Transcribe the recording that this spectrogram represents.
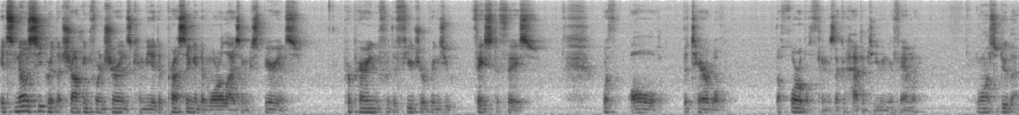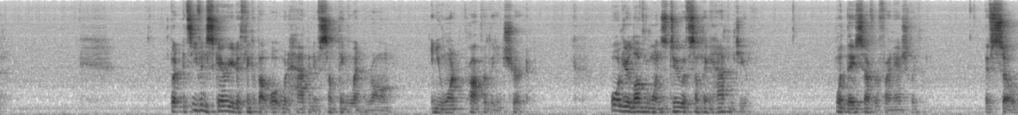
It's no secret that shopping for insurance can be a depressing and demoralizing experience. Preparing for the future brings you face to face with all the terrible, the horrible things that could happen to you and your family. Who wants to do that? But it's even scarier to think about what would happen if something went wrong and you weren't properly insured. What would your loved ones do if something happened to you? Would they suffer financially? If so,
